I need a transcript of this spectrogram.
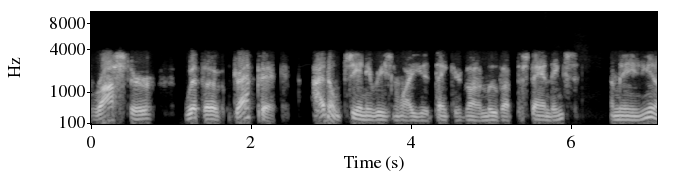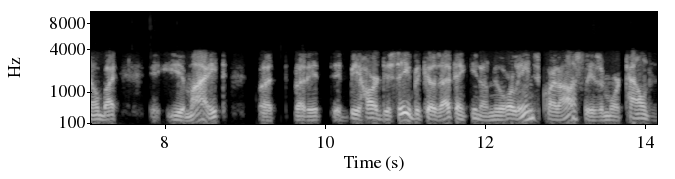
roster with a draft pick, I don't see any reason why you'd think you're going to move up the standings. I mean, you know, by you might, but but it it'd be hard to see because I think you know New Orleans, quite honestly, is a more talented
